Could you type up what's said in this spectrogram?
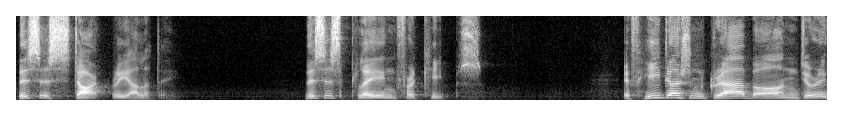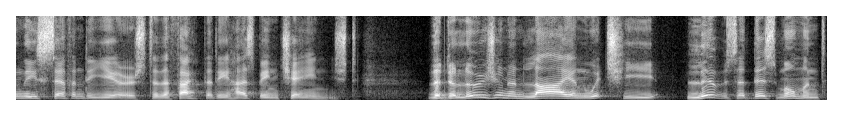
This is stark reality. This is playing for keeps. If he doesn't grab on during these 70 years to the fact that he has been changed, the delusion and lie in which he lives at this moment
